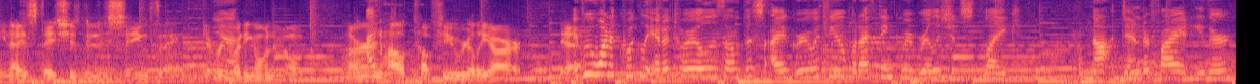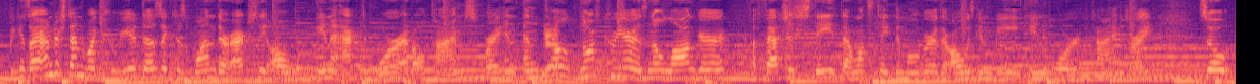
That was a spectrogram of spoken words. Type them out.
United States should do the same thing. Get everybody yeah. going to military. Learn I, how tough you really are. Yeah. If we want to quickly editorialize on this, I agree with you, but I think we really should like not genderfy it either because I understand why Korea does it because one they're actually all in an active war at all times right and, and until. North Korea is no longer a fascist state that wants to take them over they're always going to be in war times right so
